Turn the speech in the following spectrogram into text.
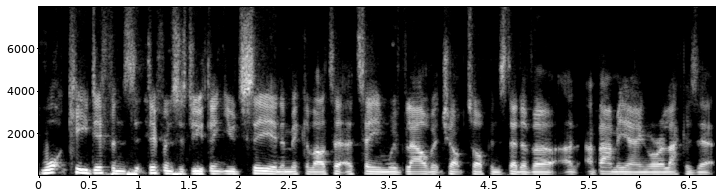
What key difference, differences do you think you'd see in a Mikel Arteta team with Vlahovic up top instead of a, a Aubameyang or a Lacazette?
